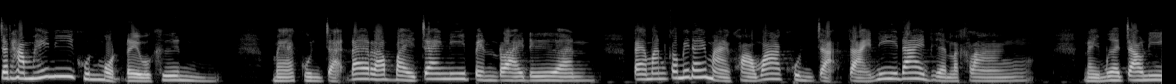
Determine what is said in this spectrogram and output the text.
จะทำให้หนี้คุณหมดเร็วขึ้น แม้คุณจะได้รับใบแจ้งหนี้เป็นรายเดือน แต่มันก็ไม่ได้หมายความว่าคุณจะจ่ายหนี้ได้เดือนละครั้ง ในเมื่อเจ้าหนี้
